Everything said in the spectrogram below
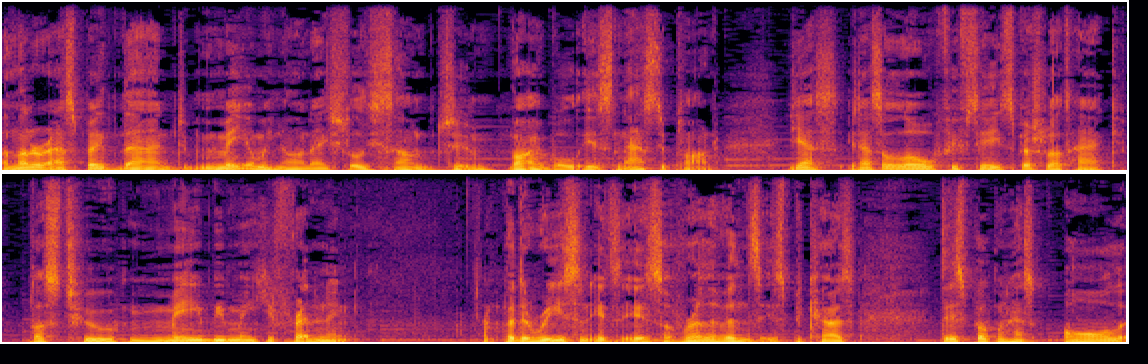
Another aspect that may or may not actually sound viable is Nasty Plot. Yes, it has a low 58 special attack, plus 2 maybe make it threatening. But the reason it is of relevance is because this Pokemon has all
